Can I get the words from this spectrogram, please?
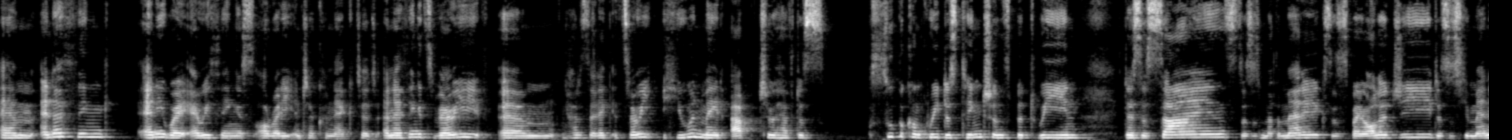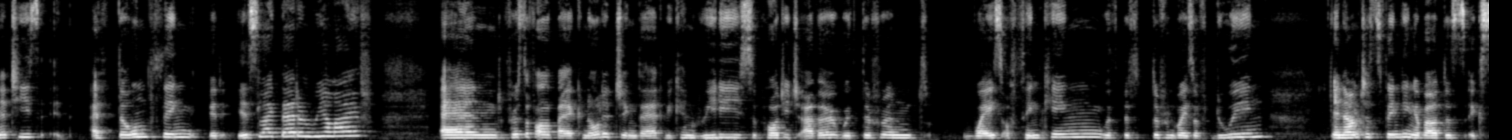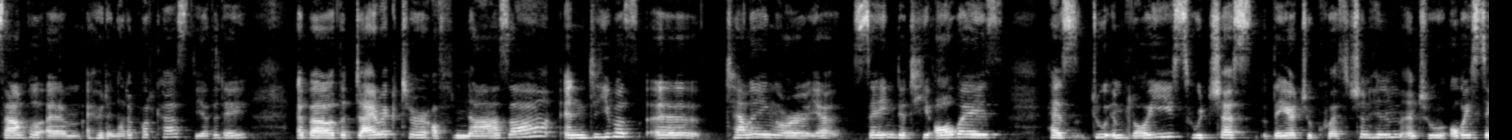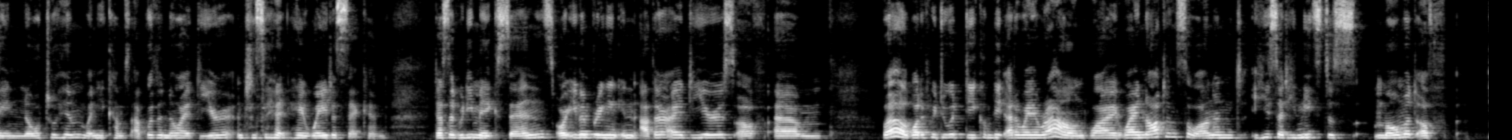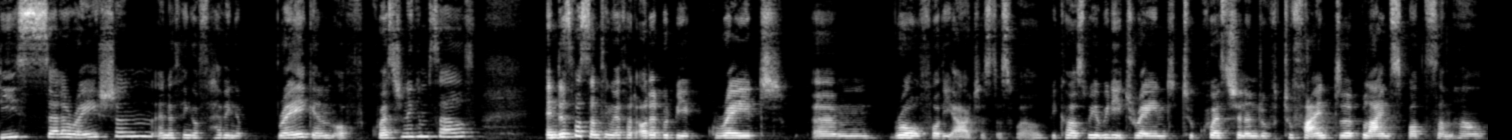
Um, and I think anyway everything is already interconnected, and I think it's very um, how to say like it's very human made up to have this super concrete distinctions between this is science, this is mathematics, this is biology, this is humanities. I don't think it is like that in real life. And first of all, by acknowledging that, we can really support each other with different ways of thinking, with different ways of doing. And I'm just thinking about this example. Um, I heard another podcast the other day about the director of NASA, and he was uh, telling or yeah saying that he always has two employees who just there to question him and to always say no to him when he comes up with a no idea and to say like hey wait a second does that really make sense? Or even bringing in other ideas of um, well what if we do it the complete other way around? Why why not? And so on. And he said he needs this moment of deceleration and i think of having a break and of questioning himself. And this was something where I thought, oh, that would be a great um, role for the artist as well, because we're really trained to question and to, to find the blind spots somehow.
